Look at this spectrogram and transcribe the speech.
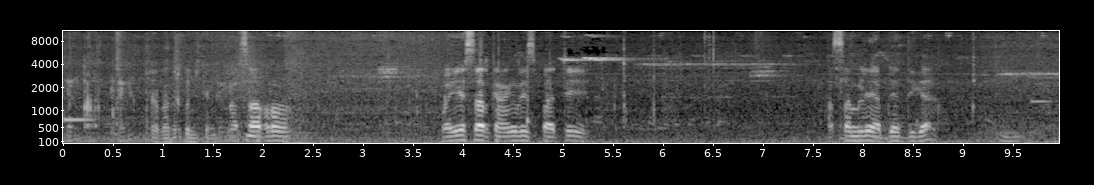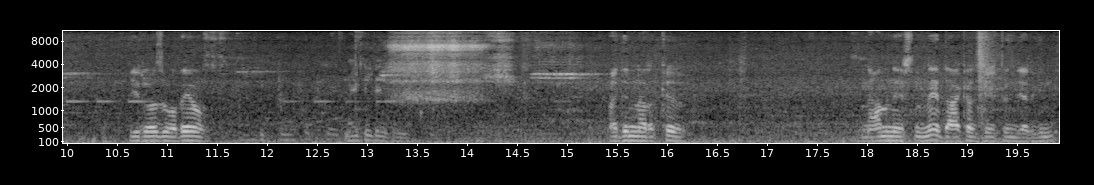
Prabhakar Narsapuram YSR Congress party assembly అభ్యర్థిగా ఈరోజు ఉదయం పదిన్నరకు నామినేషన్ని దాఖలు చేయటం జరిగింది.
